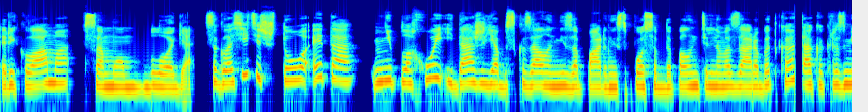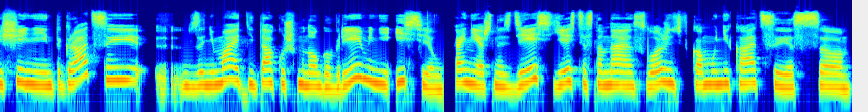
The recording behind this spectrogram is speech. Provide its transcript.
реклама в самом блоге. Согласитесь, что это неплохой и даже, я бы сказала, незапарный способ дополнительного заработка, так как размещение интеграции э, занимает не так уж много времени и сил. Конечно, здесь есть основная сложность в коммуникации с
